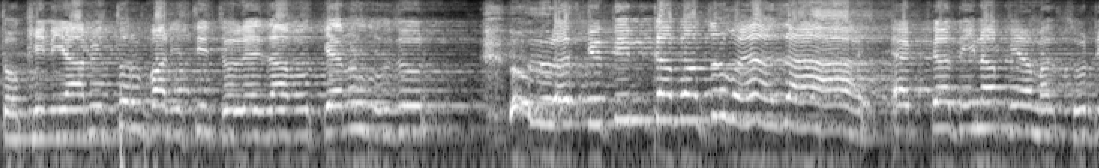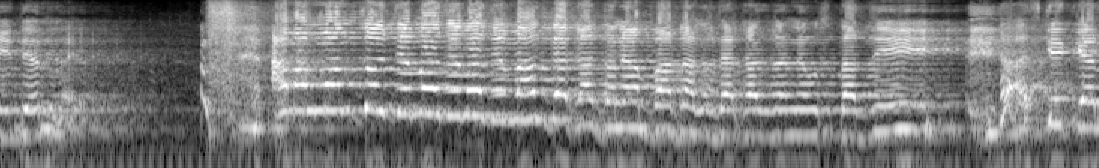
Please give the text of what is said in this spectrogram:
তখনই আমি তোর বাড়িতে চলে যাব। কেন হুজুর? হুজুর, আজকে তিনটা বছর হয়ে যায়। একটা দিন আপনি আমার ছুটি দেন নাই। আমার মন চলছে মাঝে মাঝে মাছ দেখার জন্য, আব্বা দেখার জন্য, উস্তাদি, আজকে কেন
